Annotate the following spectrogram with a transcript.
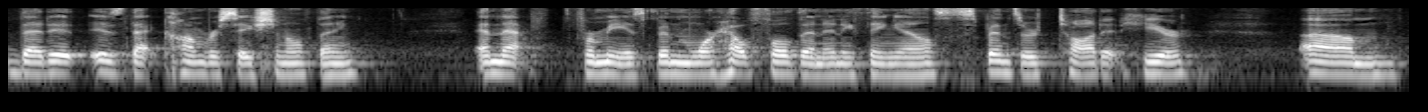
that it is that conversational thing. And that, for me, has been more helpful than anything else. Spencer taught it here. Um,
